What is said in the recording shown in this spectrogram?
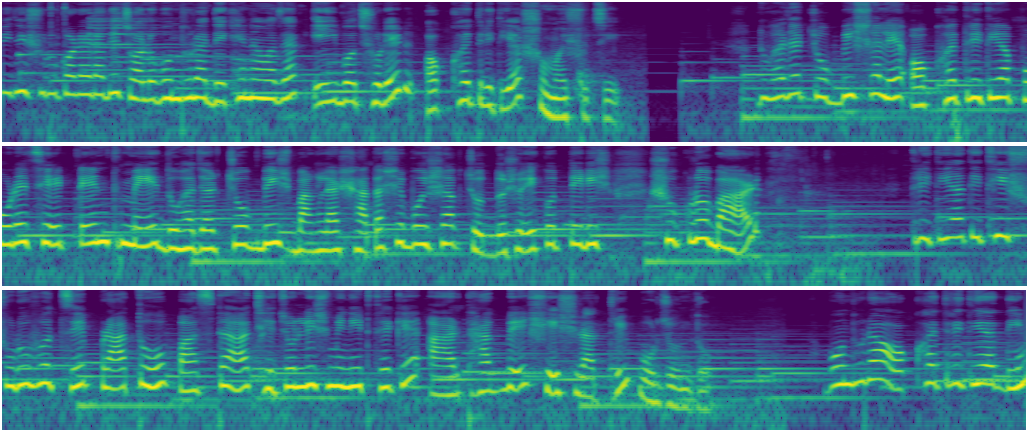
বিধি শুরু করার আগে চলো বন্ধুরা দেখে নেওয়া যাক এই বছরের অক্ষয় তৃতীয়ার সময়সূচি। দু হাজার চব্বিশ সালে অক্ষয় তৃতীয়া পড়েছে টেন্থ মে দু হাজার চব্বিশ, বাংলার সাতাশে বৈশাখ চোদ্দোশো একত্রিশ, শুক্রবার। তৃতীয়া তিথি শুরু হচ্ছে প্রাত পাঁচটা ছেচল্লিশ মিনিট থেকে আর থাকবে শেষ রাত্রি পর্যন্ত। বন্ধুরা, অক্ষয় তৃতীয়ার দিন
